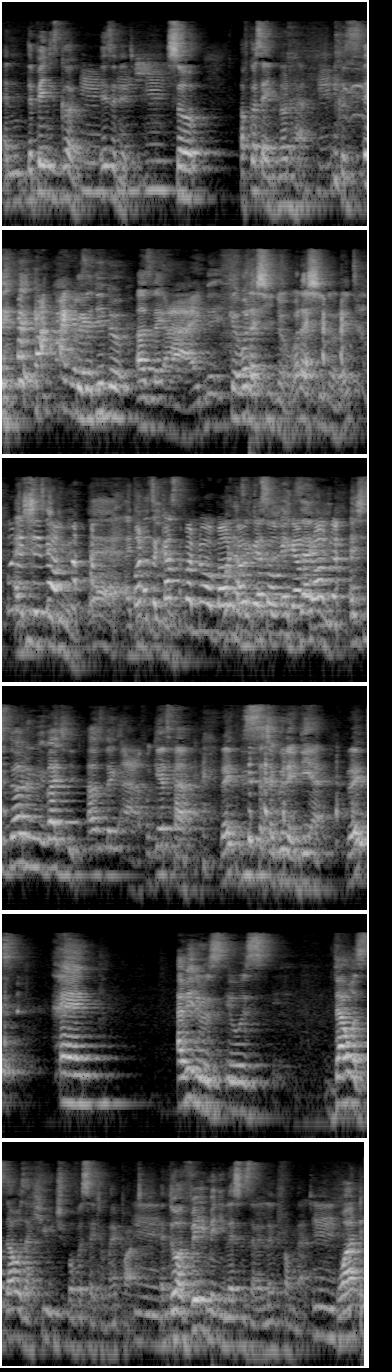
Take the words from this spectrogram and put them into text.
And the pain is gone, Mm, isn't it? So, of course, I ignored her because Ah, I didn't know. I was like, ah, what does she know? What does she know, right? What I does she know? Yeah, I What does the customer know about how does the they're customer- solving their exactly. problem? And she's not doing imagine. I was like, ah, forget her, right? This is such a good idea, right? And I mean, it was, it was, that was that was a huge oversight on my part, Mm. and there were very many lessons that I learned from that. Mm. One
